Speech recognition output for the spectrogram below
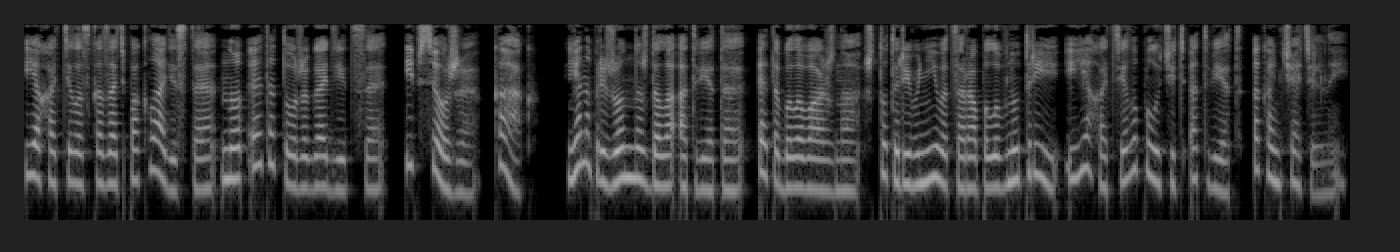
Я хотела сказать покладистая, но это тоже годится. И все же, как? Я напряженно ждала ответа. Это было важно. Что-то ревниво царапало внутри, и я хотела получить ответ, окончательный.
